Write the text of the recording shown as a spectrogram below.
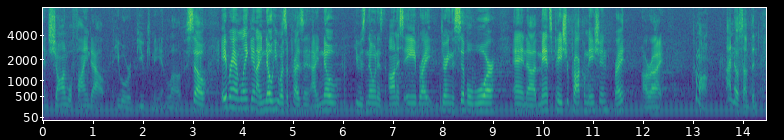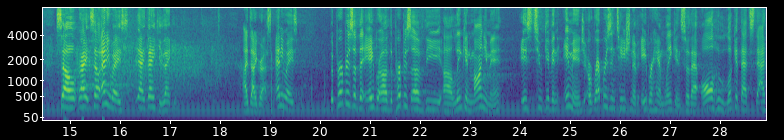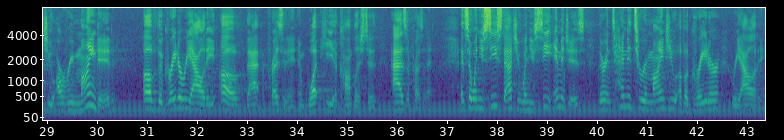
and Sean will find out and he will rebuke me in love. So, Abraham Lincoln, I know he was a president. I know he was known as Honest Abe, right? During the Civil War and uh, Emancipation Proclamation, right? All right. Come on. I know something. So, right, so, anyways, yeah, thank you, thank you. I digress. Anyways, the purpose of the, Abra- uh, the, purpose of the uh, Lincoln Monument is to give an image, a representation of Abraham Lincoln, so that all who look at that statue are reminded of the greater reality of that president and what he accomplished as a president. And so when you see statue, when you see images, they're intended to remind you of a greater reality.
